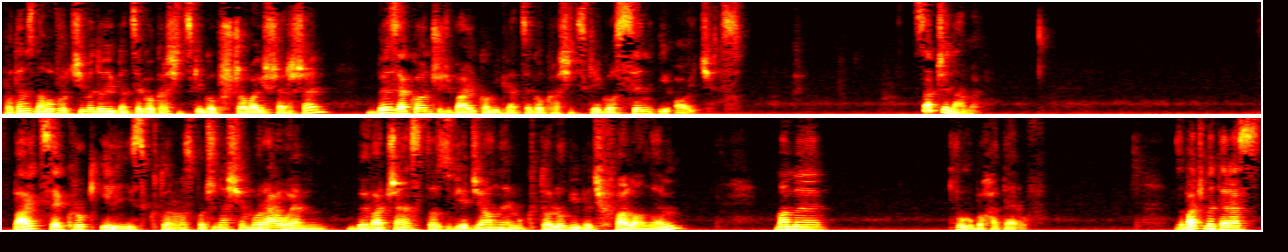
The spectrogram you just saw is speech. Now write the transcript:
Potem znowu wrócimy do Ignacego Krasickiego Pszczoła i Szerszeń, by zakończyć bajką Ignacego Krasickiego Syn i Ojciec. Zaczynamy. W bajce Kruk i Lis, która rozpoczyna się morałem bywa często zwiedzionym, kto lubi być chwalonym, mamy dwóch bohaterów. Zobaczmy teraz,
